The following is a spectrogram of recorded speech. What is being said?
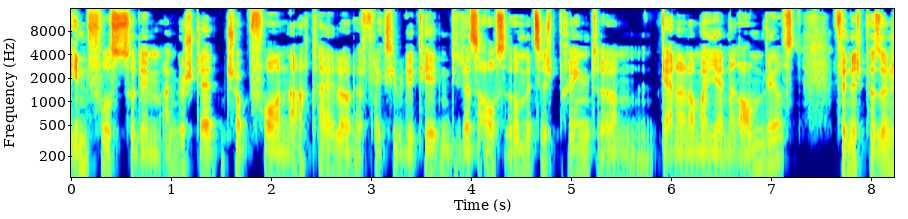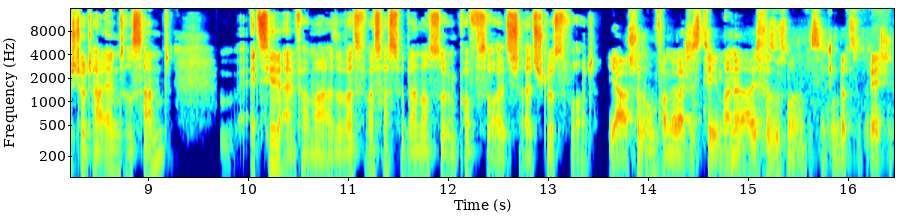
Infos zu dem Angestelltenjob, Vor- und Nachteile oder Flexibilitäten, die das auch so mit sich bringt, ähm, gerne nochmal hier in den Raum wirfst. Finde ich persönlich total interessant. Erzähl einfach mal, also was, was hast du da noch so im Kopf so als, als Schlusswort? Ja, schon ein umfangreiches Thema, ne? aber ich versuche es mal so ein bisschen runterzubrechen.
